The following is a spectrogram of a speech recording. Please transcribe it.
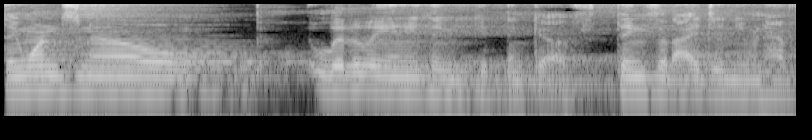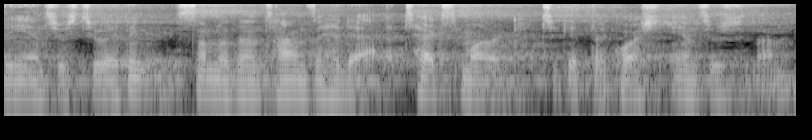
They wanted to know literally anything you could think of, things that I didn't even have the answers to. I think some of the times I had to text Mark to get the question answers for them.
